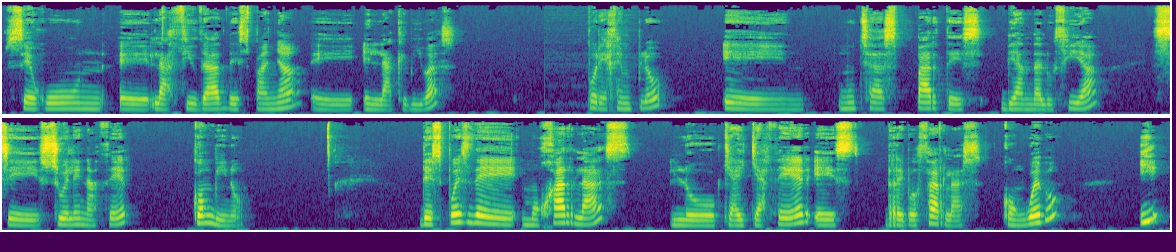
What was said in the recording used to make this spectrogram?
según eh, la ciudad de España eh, en la que vivas. Por ejemplo, en muchas partes de Andalucía se suelen hacer con vino. Después de mojarlas, lo que hay que hacer es rebozarlas con huevo y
